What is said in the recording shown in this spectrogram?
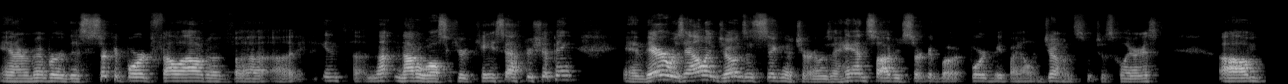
And I remember this circuit board fell out of uh, uh in, uh, not, not a well-secured case after shipping. And there was Alan Jones's signature. It was a hand soldered circuit board made by Alan Jones, which was hilarious. Um,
